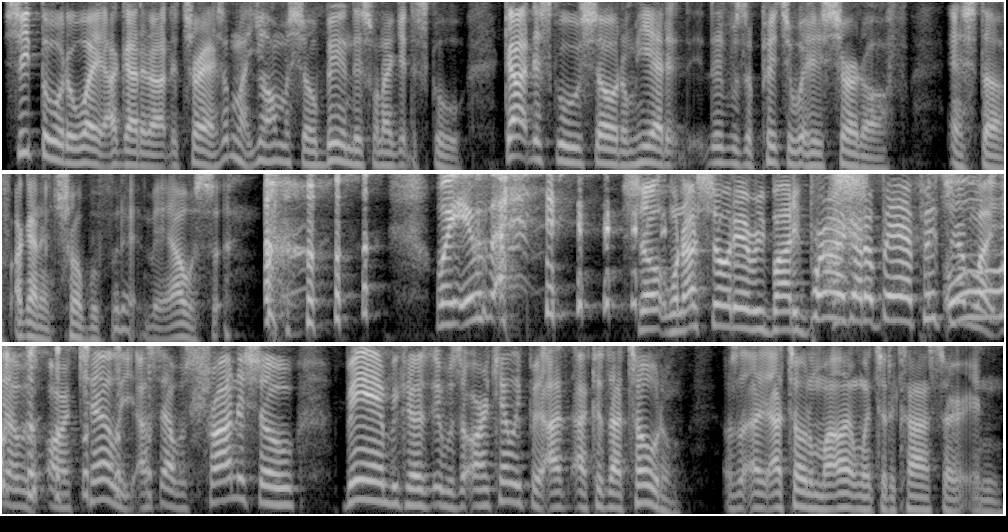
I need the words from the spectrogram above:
She threw it away. I got it out the trash. I'm like, yo, I'm gonna show Ben this when I get to school. Got to school, showed him. He had it. There was a picture with his shirt off and stuff. I got in trouble for that, man. I was Wait, it was. so when I showed everybody, Brian got a bad picture. I'm like, it was R. Kelly. I said I was trying to show Ben because it was an R. Kelly picture. I because I, told him. I was I, I told him my aunt went to the concert and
